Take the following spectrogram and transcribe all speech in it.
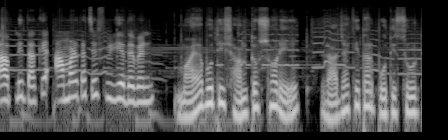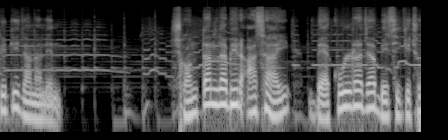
আপনি তাকে আমার কাছে ফিরিয়ে দেবেন। মায়াবতী শান্তস্বরে রাজাকে তার প্রতিশ্রুতিটি জানালেন সন্তান লাভের আশায় ব্যাকুল রাজা বেশি কিছু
